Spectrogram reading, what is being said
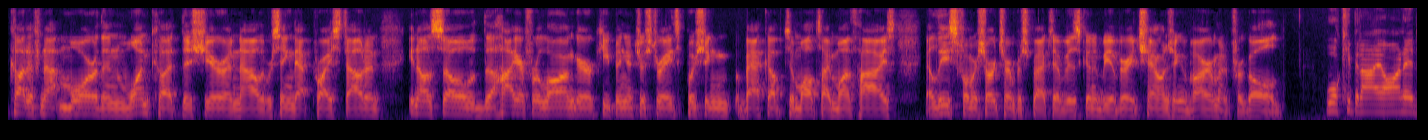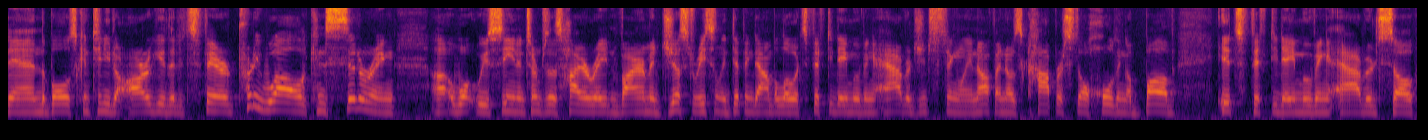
cut, if not more than one cut this year, and now we're seeing that priced out. And you know, so the higher for longer, keeping interest rates pushing back up to multi-month highs, at least from a short-term perspective, is going to be a very challenging environment for gold. We'll keep an eye on it, and the bulls continue to argue that it's fared pretty well considering uh, what we've seen in terms of this higher rate environment. Just recently dipping down below its 50 day moving average. Interestingly enough, I notice copper still holding above its 50 day moving average. So,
